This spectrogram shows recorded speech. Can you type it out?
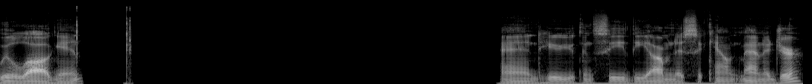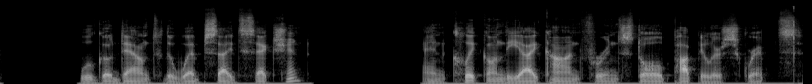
We'll log in. And here you can see the Omnis account manager we'll go down to the website section and click on the icon for install popular scripts.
